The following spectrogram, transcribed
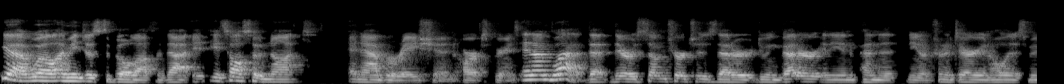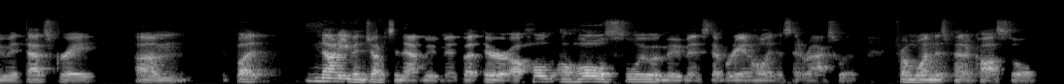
Yeah, well, I mean, just to build off of that, it, it's also not an aberration, our experience. And I'm glad that there are some churches that are doing better in the independent, you know, Trinitarian holiness movement. That's great. Um, but not even just in that movement, but there are a whole a whole slew of movements that Berean holiness interacts with, from oneness Pentecostal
